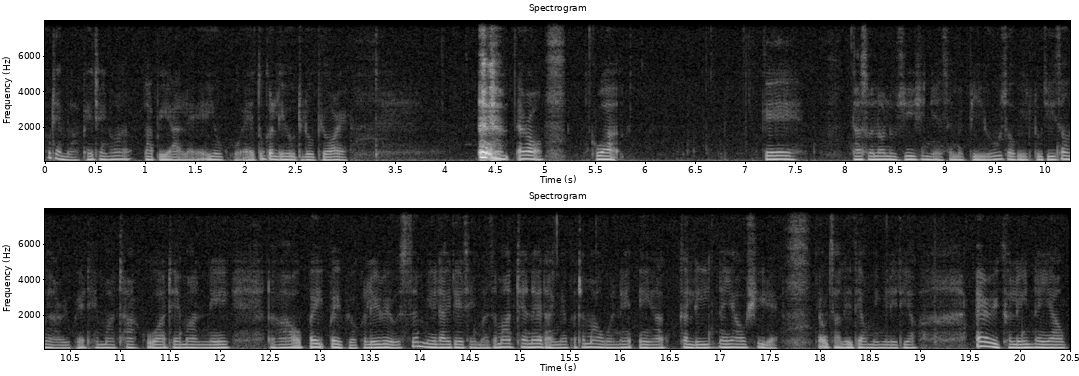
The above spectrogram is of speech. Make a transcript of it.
ဟုတ်တယ်မလားဘယ်ချိန်တော့လာပေးရလဲအယုတ်ကိုအဲသူကလေးကိုဒီလိုပြောတယ်အဲ့တော့ကိုကကဲ ဒါဆိုတော့လူကြီးရှိနေစမပြေဘူးဆိုပြီးလူကြီးဆောင်ရတွေပဲထဲမှာထားကိုကထဲမှာနေတကားကိုပိတ်ပိတ်ပြီးကလေးတွေကိုစစ်မေးလိုက်တဲ့အချိန်မှာကျမထင်တဲ့အတိုင်းပဲပထမဝင်တဲ့အိမ်ကကလေးနှစ်ယောက်ရှိတယ်ယောက်ျားလေးတစ်ယောက်မိန်းကလေးတစ်ယောက်အဲ့ဒီကလေးနှစ်ယောက်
